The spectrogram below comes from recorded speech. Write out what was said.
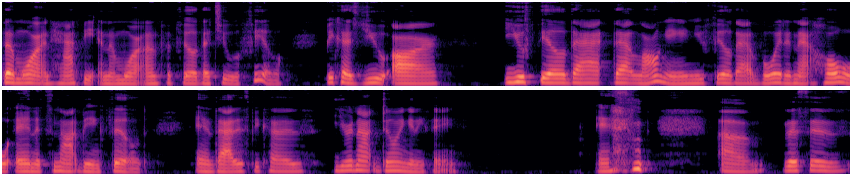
the more unhappy and the more unfulfilled that you will feel because you are you feel that that longing and you feel that void and that hole and it's not being filled and that is because you're not doing anything and um, this is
